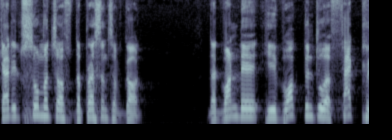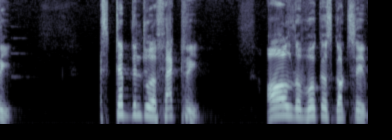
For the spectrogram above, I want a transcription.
carried so much of the presence of God that one day he walked into a factory, stepped into a factory. All the workers got saved,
